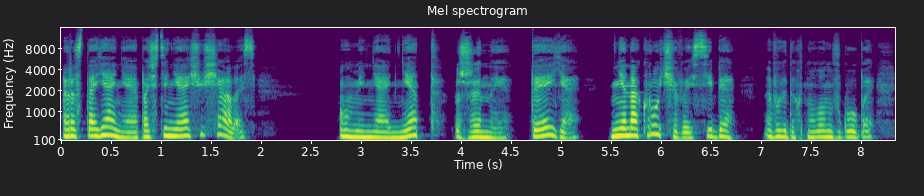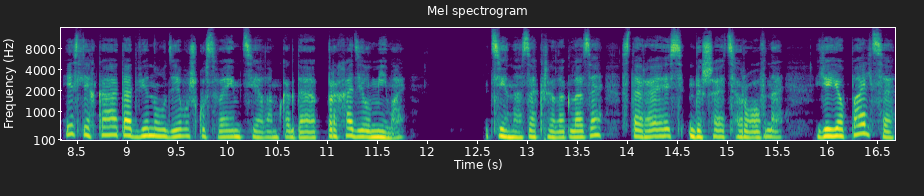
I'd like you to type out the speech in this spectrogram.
Расстояние почти не ощущалось. «У меня нет жены, Тея. Не накручивай себя», — выдохнул он в губы и слегка отодвинул девушку своим телом, когда проходил мимо. Тина закрыла глаза, стараясь дышать ровно. Ее пальцы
